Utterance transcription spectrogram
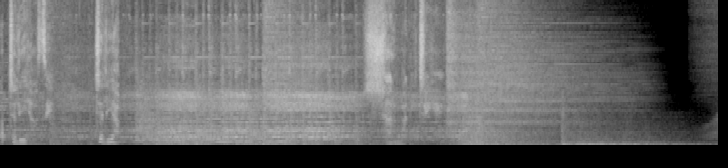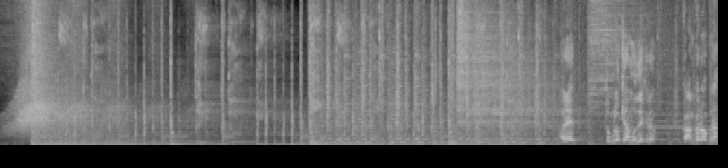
अब चलिए यहाँ से। चलिए आप। लोग क्या मुँह देख रहे हो? काम करो अपना।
